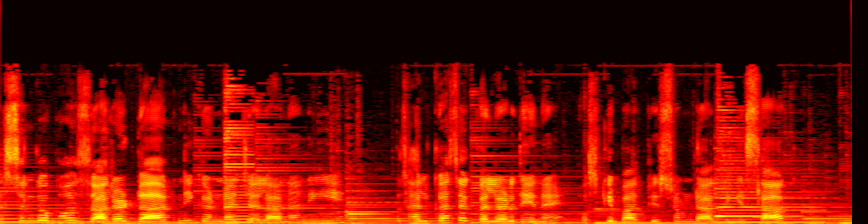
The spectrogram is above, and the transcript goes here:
लहसुन का बहुत ज़्यादा डार्क नहीं करना, जलाना नहीं है। बस हल्का सा कलर देना है, उसके बाद फिर हम डाल देंगे साग।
